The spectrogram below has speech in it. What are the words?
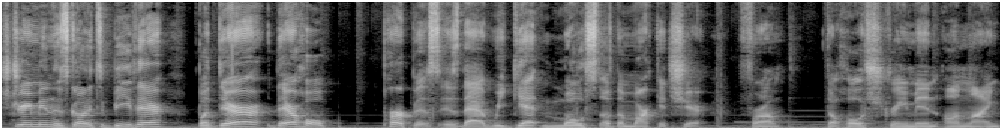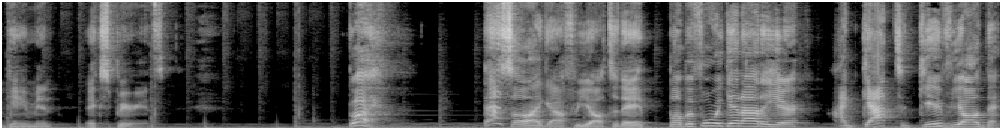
streaming is going to be there, but their their whole purpose is that we get most of the market share from the whole streaming online gaming experience. But that's all I got for y'all today. But before we get out of here, I got to give y'all the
